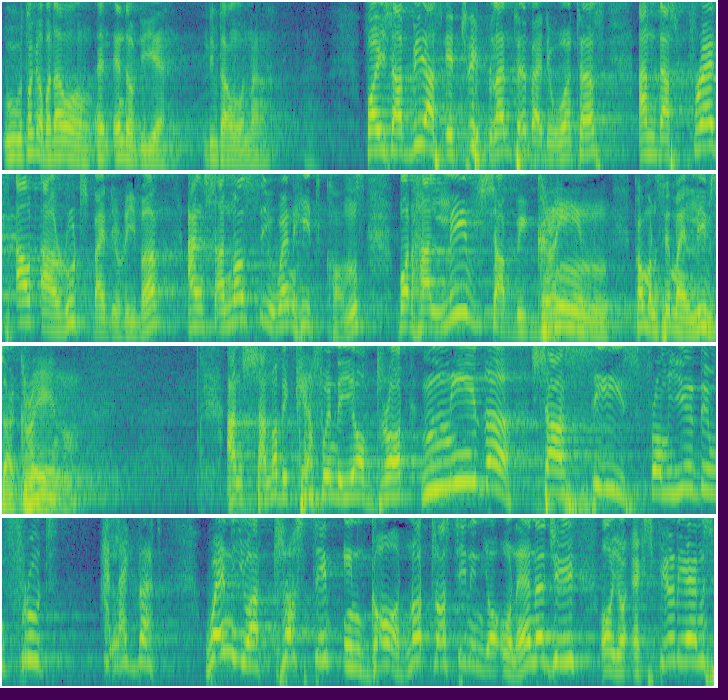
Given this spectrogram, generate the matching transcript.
We will talk about that one at end of the year. Leave that one now. For it shall be as a tree planted by the waters, and that spreads out our roots by the river, and shall not see when heat comes, but her leaves shall be green. Come on, say, My leaves are green and shall not be careful in the year of drought, neither shall cease from yielding fruit. I like that. When you are trusting in God, not trusting in your own energy or your experience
